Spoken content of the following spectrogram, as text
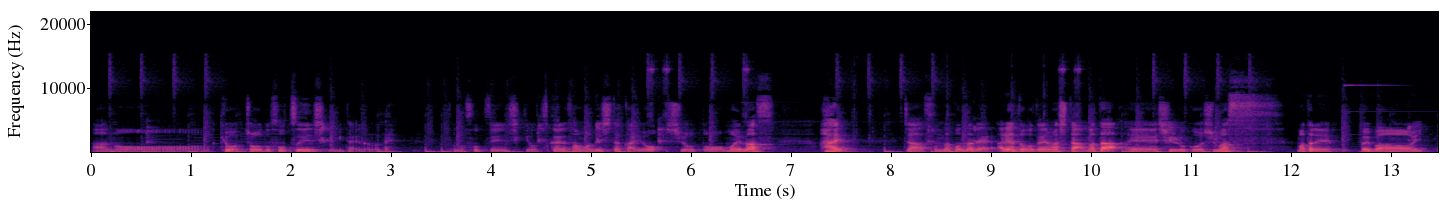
あのー、今日ちょうど卒園式みたいなのでその卒園式お疲れ様でした会をしようと思います。はい。じゃあそんなこんなでありがとうございました。また、えー、収録をします。またね。バイバーイ。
